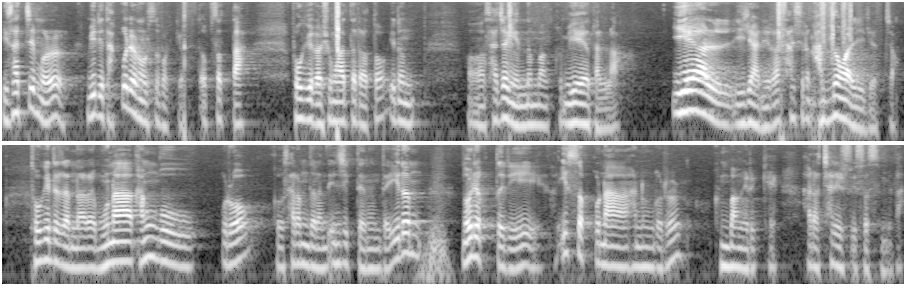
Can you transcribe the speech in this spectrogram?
이삿짐을 미리 다 꾸려놓을 수밖에 없었다. 보기가 흉하더라도 이런 어, 사정이 있는 만큼 이해해달라. 이해할 일이 아니라 사실은 감동할 일이었죠. 독일이라는 나라 문화 강국으로 그 사람들한테 인식되는데 이런 노력들이 있었구나 하는 것을 금방 이렇게 알아차릴 수 있었습니다.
